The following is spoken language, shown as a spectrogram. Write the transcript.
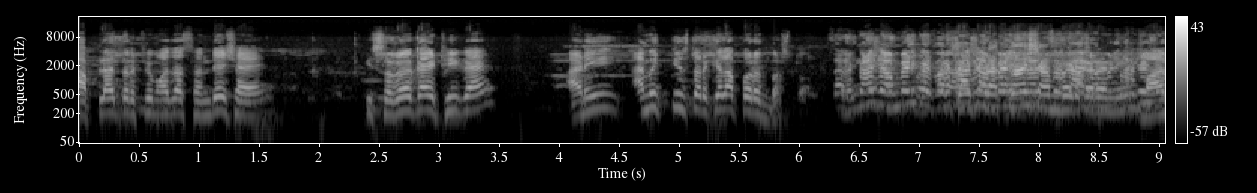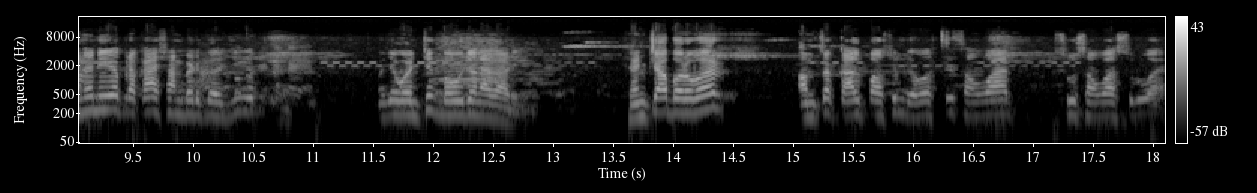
आपल्यातर्फे माझा संदेश आहे की सगळं काय ठीक आहे आणि आम्ही तीस तारखेला परत बसतो. प्रकाश आंबेडकर प्रकाश आंबेडकरांनी माननीय प्रकाश आंबेडकरजी म्हणजे वंचित बहुजन आघाडी ह्यांच्याबरोबर आमचा कालपासून व्यवस्थित संवाद सुसंवाद सुरू आहे.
